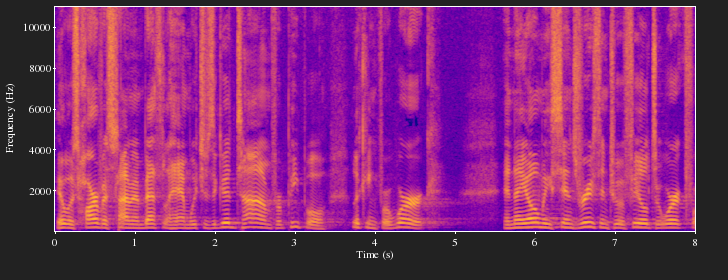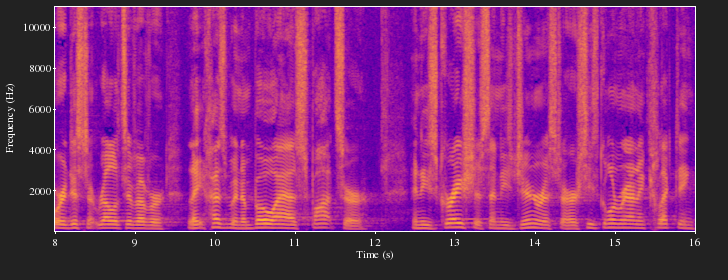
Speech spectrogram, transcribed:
It was harvest time in Bethlehem, which is a good time for people looking for work. And Naomi sends Ruth into a field to work for a distant relative of her late husband, and Boaz spots her. And he's gracious and he's generous to her. She's going around and collecting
